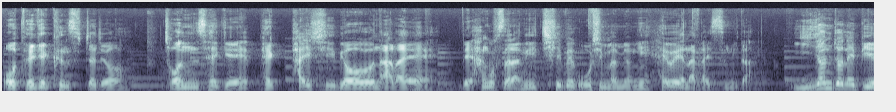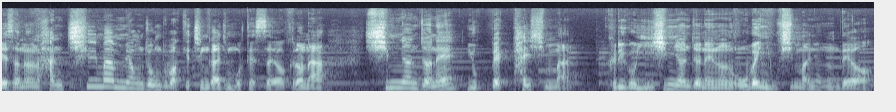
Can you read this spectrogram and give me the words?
어, 되게 큰 숫자죠. 전 세계 180여 나라에 네, 한국 사람이 750만 명이 해외에 나가 있습니다. 2년 전에 비해서는 한 7만 명 정도밖에 증가하지 못했어요. 그러나 10년 전에 680만, 그리고 20년 전에는 560만이었는데요.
